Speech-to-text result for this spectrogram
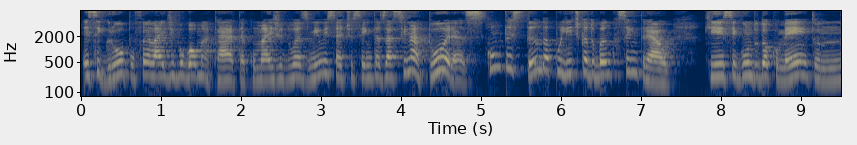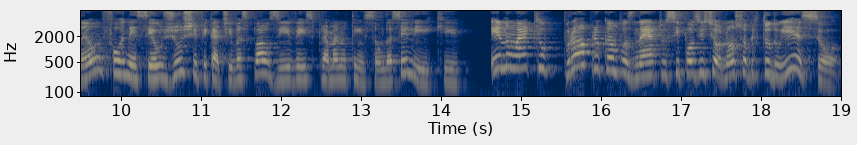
Esse grupo foi lá e divulgou uma carta com mais de 2.700 assinaturas contestando a política do Banco Central, que, segundo o documento, não forneceu justificativas plausíveis para a manutenção da Selic. E não é que o próprio Campos Neto se posicionou sobre tudo isso?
